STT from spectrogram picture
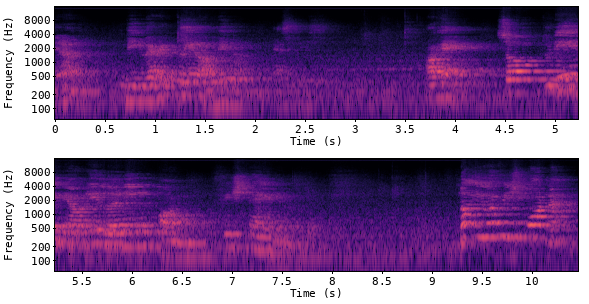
you know, be very clear of it uh, is. Okay, so today we are only learning on fish tank. Not even fish pond. Huh?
